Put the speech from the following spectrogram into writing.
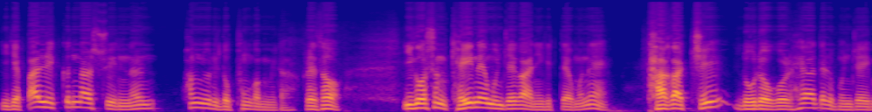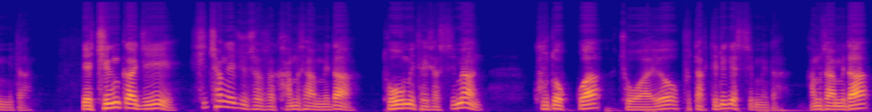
이게 빨리 끝날 수 있는 확률이 높은 겁니다. 그래서 이것은 개인의 문제가 아니기 때문에 다 같이 노력을 해야 될 문제입니다. 예, 지금까지 시청해 주셔서 감사합니다. 도움이 되셨으면 구독과 좋아요 부탁드리겠습니다. 감사합니다.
